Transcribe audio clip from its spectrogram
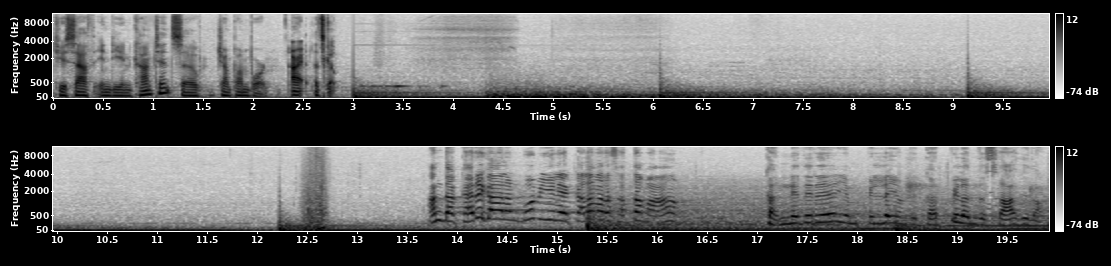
to South Indian content. So jump on board. All right, let's go. அந்த கரிகாலன் பூமியிலே கலவர சத்தமா? கண்ணெதிரே என் பிள்ளை ஒன்று கற்பிழந்து சாகுதான்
